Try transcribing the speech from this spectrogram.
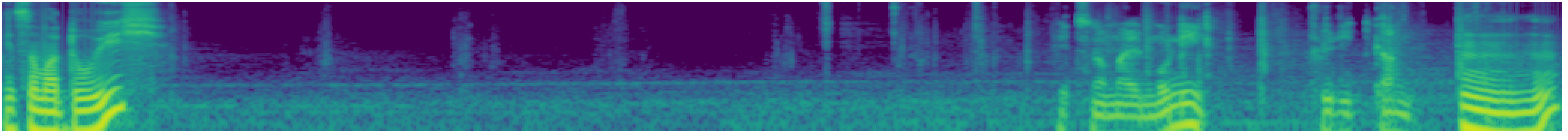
Jetzt nochmal durch. Jetzt nochmal Muni für die Gun. Mhm.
